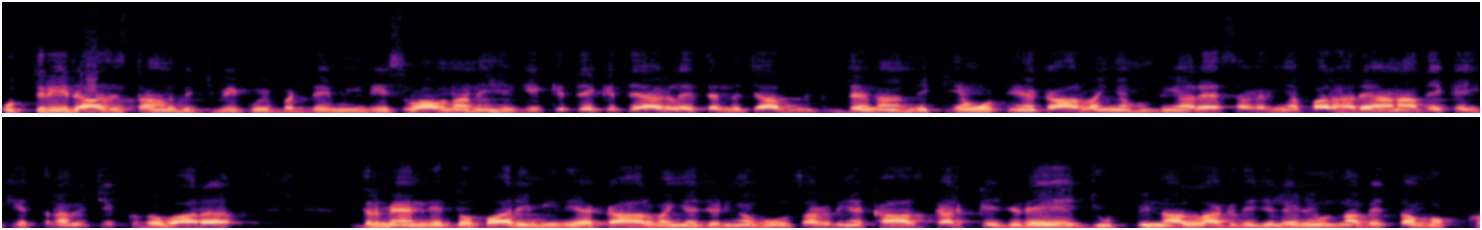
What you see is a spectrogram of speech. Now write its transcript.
ਉੱਤਰੀ ਰਾਜਸਥਾਨ ਵਿੱਚ ਵੀ ਕੋਈ ਵੱਡੇ ਮੀਂਹ ਦੀ ਸੰਭਾਵਨਾ ਨਹੀਂ ਹੈਗੀ। ਕਿਤੇ ਕਿਤੇ ਅਗਲੇ 3-4 ਦਿਨ ਨਿੱਕੀਆਂ ਮੋਟੀਆਂ ਕਾਰਵਾਈਆਂ ਹੁੰਦੀਆਂ ਰਹਿ ਸਕਦੀਆਂ, ਪਰ ਹਰਿਆਣਾ ਦੇ ਕਈ ਖੇਤਰਾਂ ਵਿੱਚ ਇੱਕ ਦੋ ਵਾਰ ਦਰਮਿਆਨੇ ਤੋਂ ਭਾਰੀ ਮੀਂਹ ਦੀਆਂ ਕਾਰਵਾਈਆਂ ਜਿਹੜੀਆਂ ਹੋ ਸਕਦੀਆਂ, ਖਾਸ ਕਰਕੇ ਜਿਹੜੇ ਯੂਪੀ ਨਾਲ ਲੱਗਦੇ ਜ਼ਿਲ੍ਹੇ ਨੇ, ਉਹਨਾਂ ਵਿੱਚ ਤਾਂ ਮੁੱਖ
